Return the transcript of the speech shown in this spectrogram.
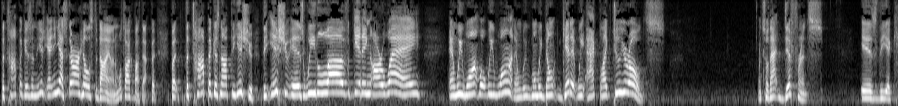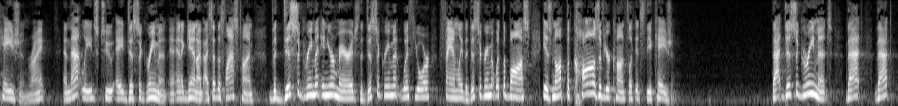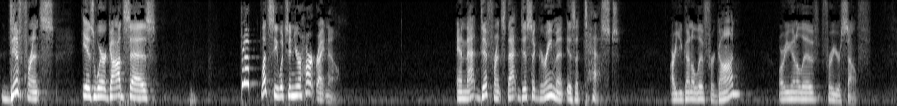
The topic isn't the issue. And yes, there are hills to die on, and we'll talk about that. But, but the topic is not the issue. The issue is we love getting our way, and we want what we want. And we, when we don't get it, we act like two year olds. And so that difference is the occasion, right? And that leads to a disagreement. And, again, I, I said this last time, the disagreement in your marriage, the disagreement with your family, the disagreement with the boss is not the cause of your conflict, it's the occasion. That disagreement, that, that difference is where God says, let's see what's in your heart right now. And that difference, that disagreement is a test. Are you going to live for God or are you going to live for yourself?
